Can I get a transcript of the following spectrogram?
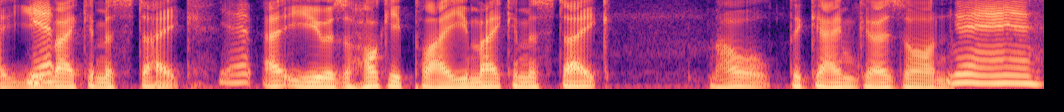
you Yep. make a mistake. Yep. Uh, you as a hockey player, you make a mistake, oh, well, the game goes on. Yeah.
